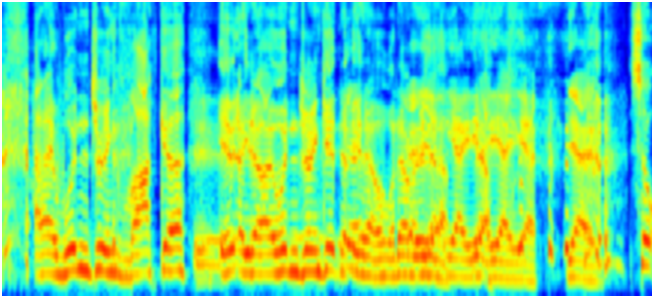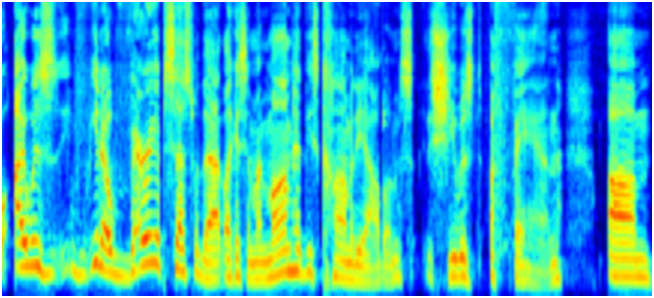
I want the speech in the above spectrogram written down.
and I wouldn't drink vodka. It- you know, I wouldn't drink it. You know, whatever. yeah, yeah, yeah, yeah, yeah, yeah. So I was, you know, very obsessed with that. Like I said, my mom had these comedy albums. She was a fan. Um,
